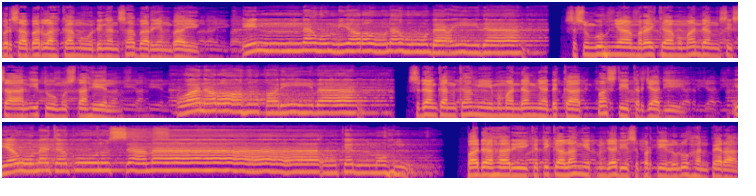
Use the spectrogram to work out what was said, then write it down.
bersabarlah kamu dengan sabar yang baik. Innahum yarawnahu ba'ida. Sesungguhnya mereka memandang siksaan itu mustahil. Wa narahu qariba sedangkan kami memandangnya dekat pasti terjadi. Yawma takunu as-sama'u kal pada hari ketika langit menjadi seperti luluhan perak.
